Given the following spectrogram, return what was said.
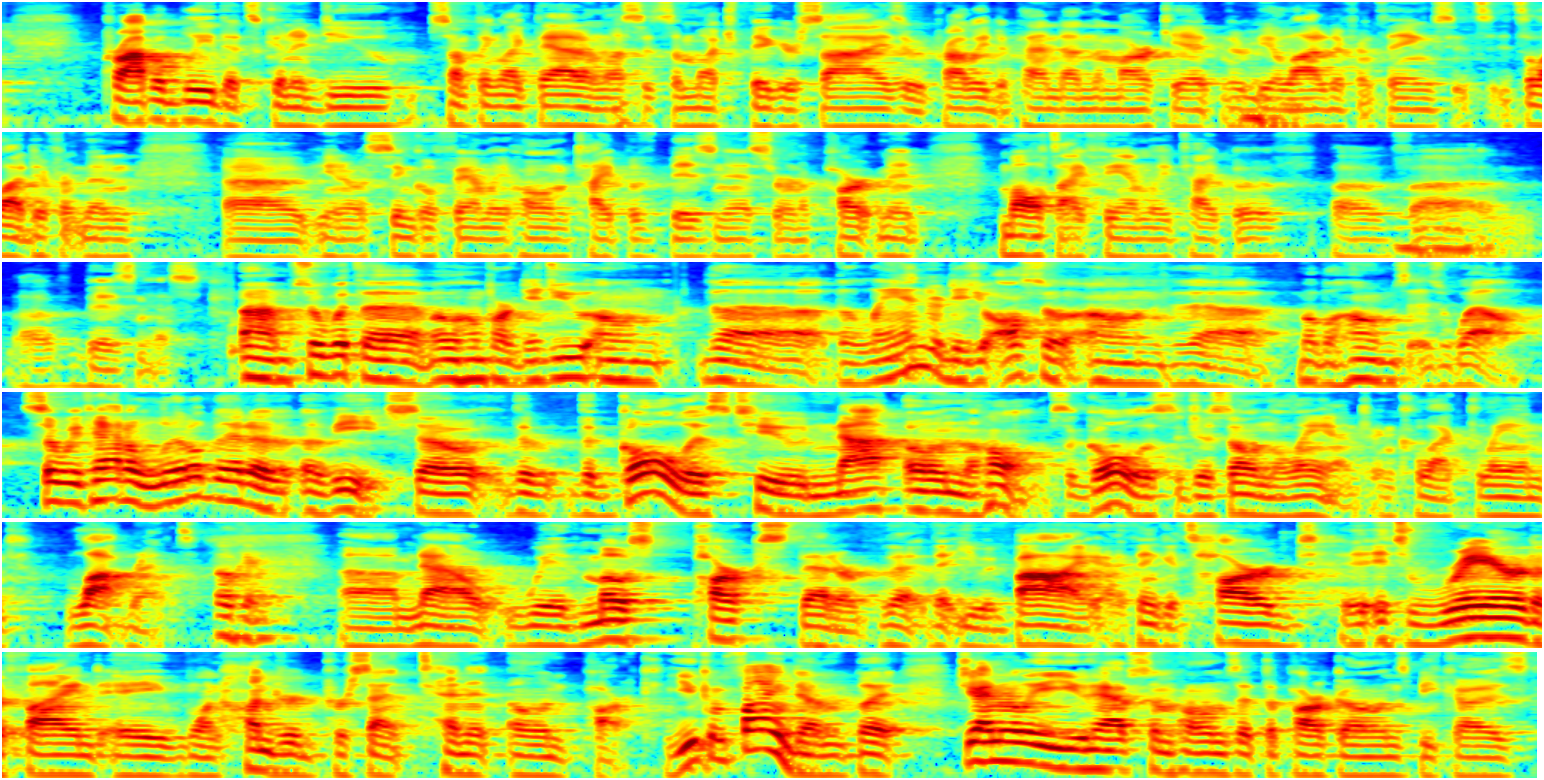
probably that's going to do something like that unless it's a much bigger size. It would probably depend on the market. There'd be a lot of different things. It's, it's a lot different than uh, you know a single family home type of business or an apartment multi-family type of of, uh, of business Um, so with the mobile home park, did you own the the land, or did you also own the mobile homes as well? So we've had a little bit of, of each. So the the goal is to not own the homes. The goal is to just own the land and collect land lot rent. Okay. Um, now, with most parks that are that, that you would buy, I think it's hard. It's rare to find a 100% tenant-owned park. You can find them, but generally you have some homes that the park owns because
